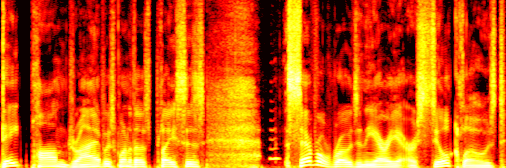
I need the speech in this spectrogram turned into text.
Date Palm Drive was one of those places. Several roads in the area are still closed.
